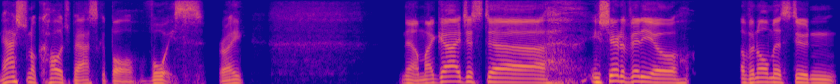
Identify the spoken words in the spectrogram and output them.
national college basketball voice, right? No, my guy just uh he shared a video of an Ole Miss student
